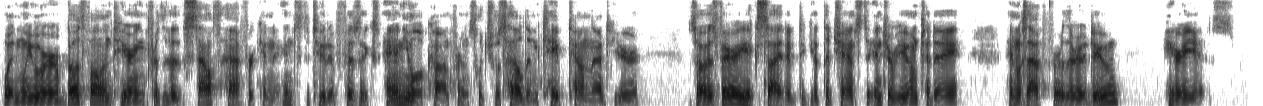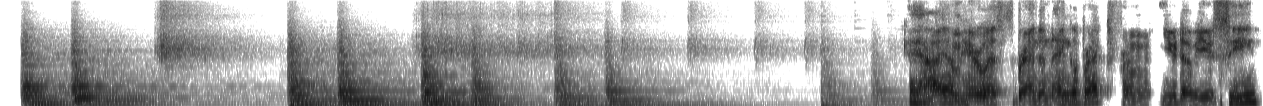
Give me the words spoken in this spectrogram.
when we were both volunteering for the South African Institute of Physics annual conference, which was held in Cape Town that year. So I was very excited to get the chance to interview him today. And without further ado, here he is. Okay, I am here with Brandon Engelbrecht from UWC,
